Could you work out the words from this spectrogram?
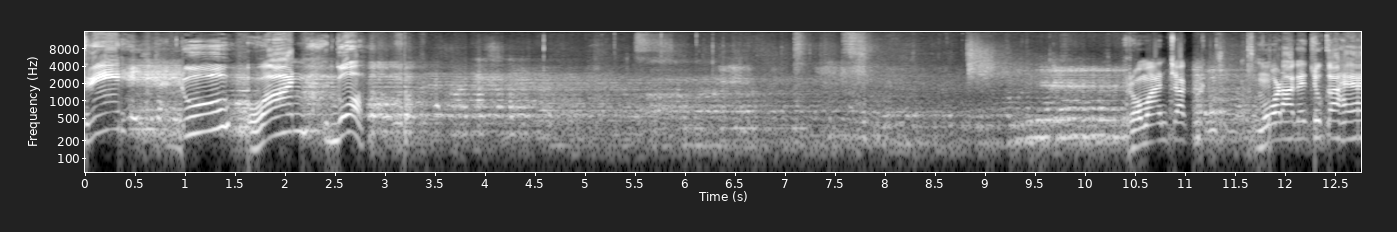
थ्री टू वन गो रोमांचक मोड़ आगे चुका है।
